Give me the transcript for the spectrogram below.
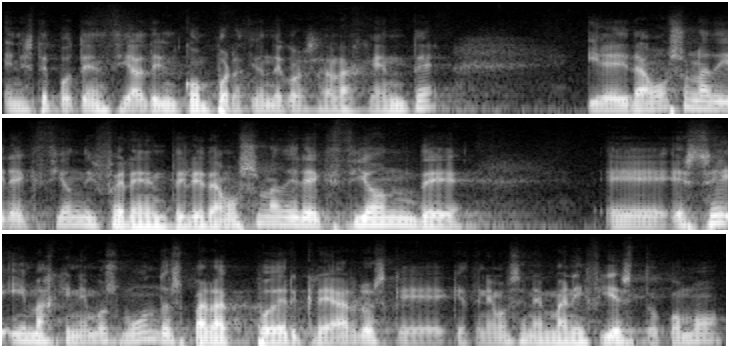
en este potencial de incorporación de cosas a la gente y le damos una dirección diferente, le damos una dirección de eh, ese imaginemos mundos para poder crear los que, que, tenemos en el manifiesto, cómo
